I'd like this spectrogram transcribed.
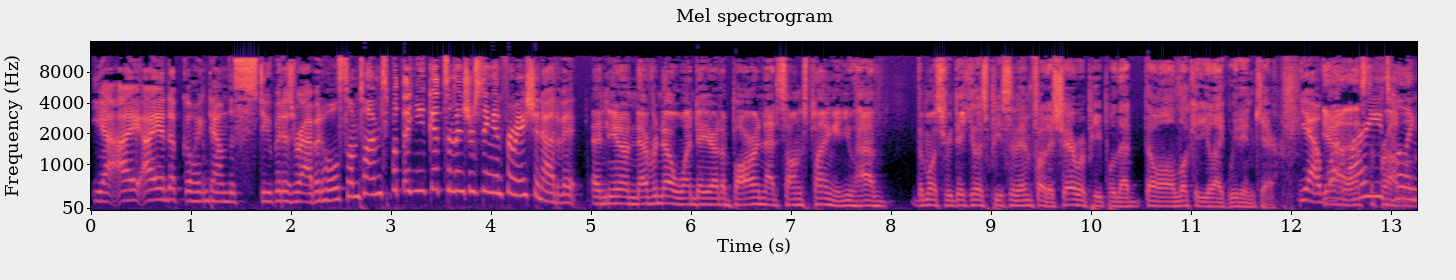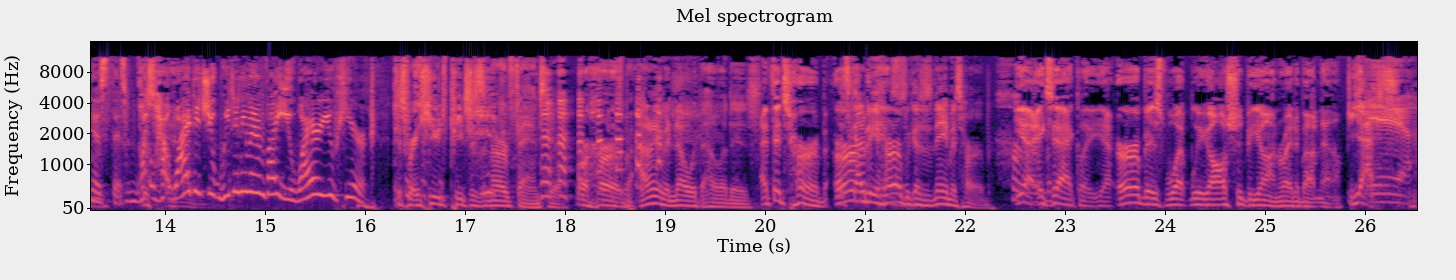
yeah, I, I end up going down the stupidest rabbit hole sometimes, but then you get some interesting information out of it. And, you know, never know. One day you're at a bar and that song's playing and you have the most ridiculous piece of info to share with people that they'll all look at you like we didn't care. Yeah, Yeah, why, why are you problem. telling us this? Why, Just- how- why did you, we didn't even invite you. Why are you here? Because we're huge Peaches and Herb fans here. Or Herb. I don't even know what the hell it is. If it's Herb. It's got to be is- Herb because his name is Herb. Yeah, exactly. Yeah, Herb is what we all should be on right about now. Yes. Yeah.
